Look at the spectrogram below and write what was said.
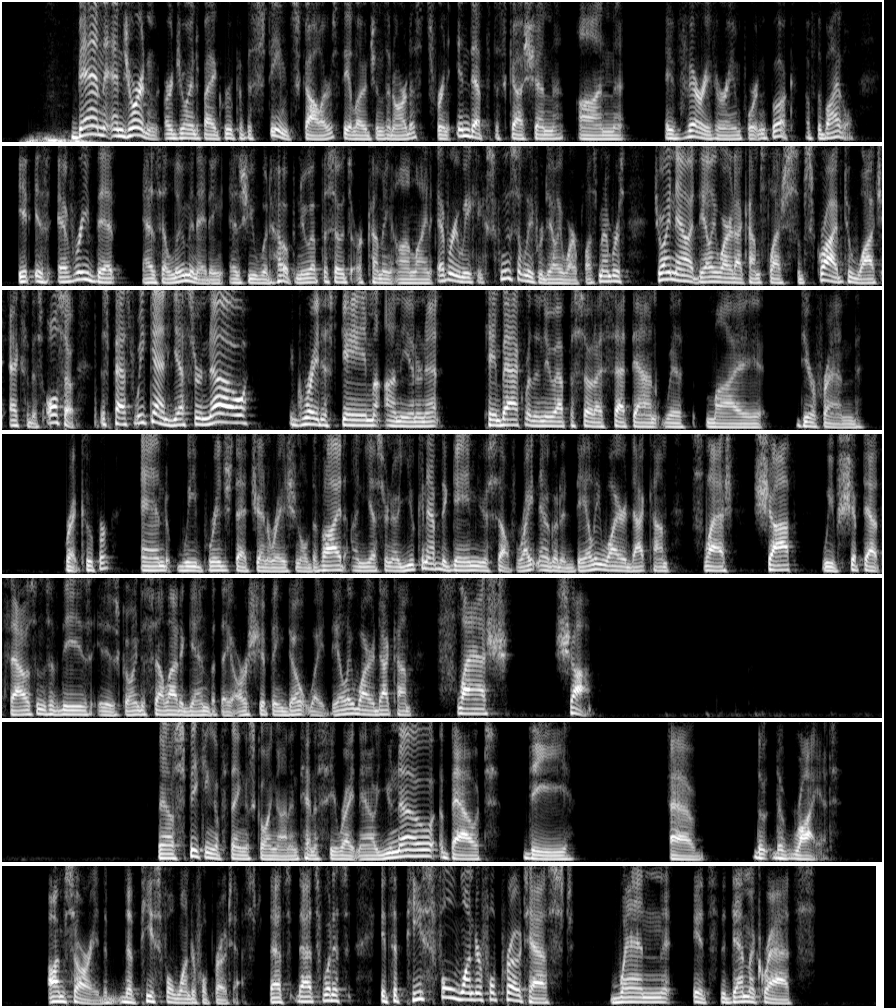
Ben and Jordan are joined by a group of esteemed scholars, theologians, and artists for an in depth discussion on a very, very important book of the Bible. It is every bit as illuminating as you would hope. New episodes are coming online every week exclusively for Daily Wire Plus members. Join now at dailywire.com slash subscribe to watch Exodus. Also, this past weekend, Yes or No, the greatest game on the internet, came back with a new episode. I sat down with my dear friend, Brett Cooper, and we bridge that generational divide on yes or no. You can have the game yourself. Right now, go to dailywire.com slash shop. We've shipped out thousands of these. It is going to sell out again, but they are shipping. Don't wait. dailywire.com slash shop. Now, speaking of things going on in Tennessee right now, you know about the uh, the, the riot I'm sorry, the, the peaceful, wonderful protest. That's, that's what it's, it's a peaceful, wonderful protest when it's the Democrats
